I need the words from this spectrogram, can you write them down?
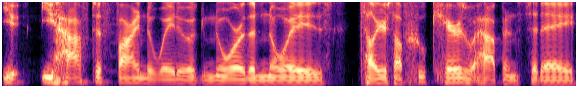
you you have to find a way to ignore the noise tell yourself who cares what happens today?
